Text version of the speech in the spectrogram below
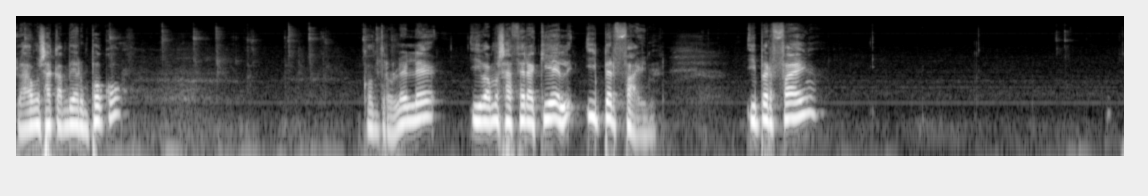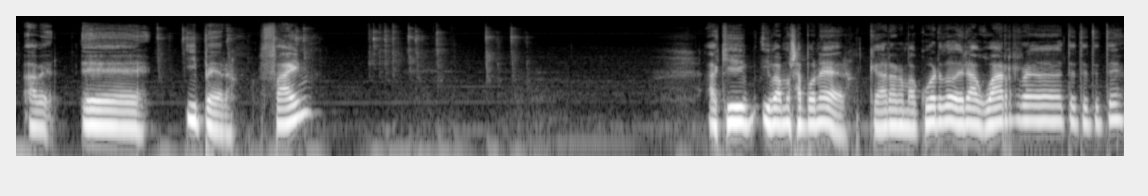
La vamos a cambiar un poco. Control L. Y vamos a hacer aquí el Hyperfine. Hyperfine a ver, eh, hiper fine. Aquí íbamos a poner, que ahora no me acuerdo, era war eh,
